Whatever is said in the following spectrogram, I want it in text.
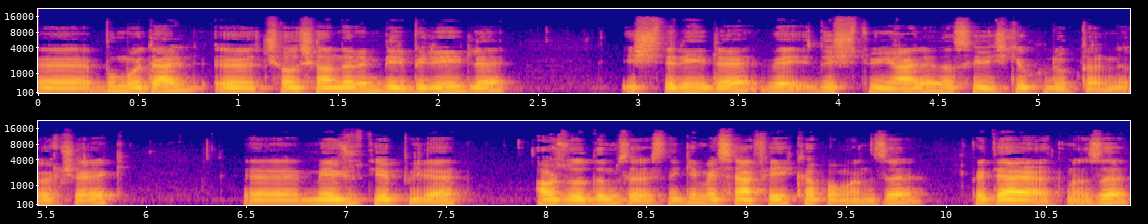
E, bu model e, çalışanların birbiriyle, işleriyle ve dış dünyayla nasıl ilişki kurduklarını ölçerek e, mevcut yapıyla arzuladığımız arasındaki mesafeyi kapamanızı ve değer yaratmanıza e,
